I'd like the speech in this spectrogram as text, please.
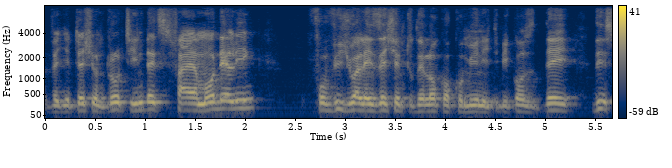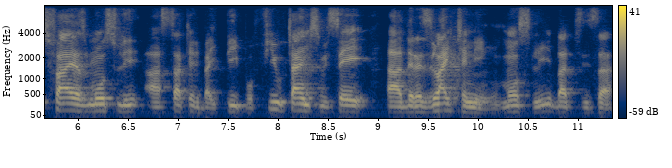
vegetation drought index, fire modeling for visualization to the local community because they these fires mostly are started by people. Few times we say uh, there is lightning mostly, but it's a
